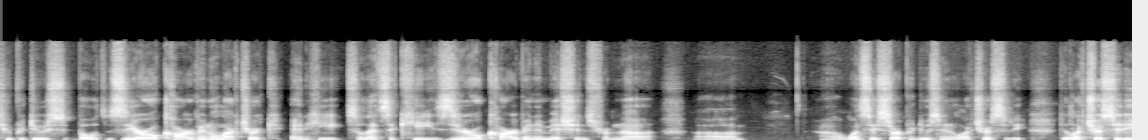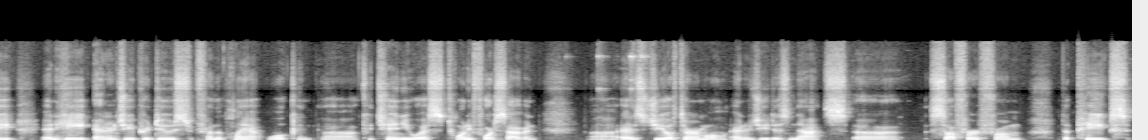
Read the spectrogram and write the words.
to produce both zero carbon electric and heat. So that's the key zero carbon emissions from the, uh, uh, once they start producing electricity. The electricity and heat energy produced from the plant will con- uh, continuous 24 7 uh, as geothermal energy does not uh, suffer from the peaks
